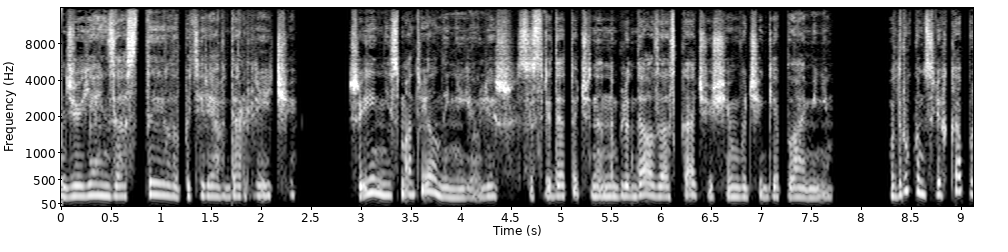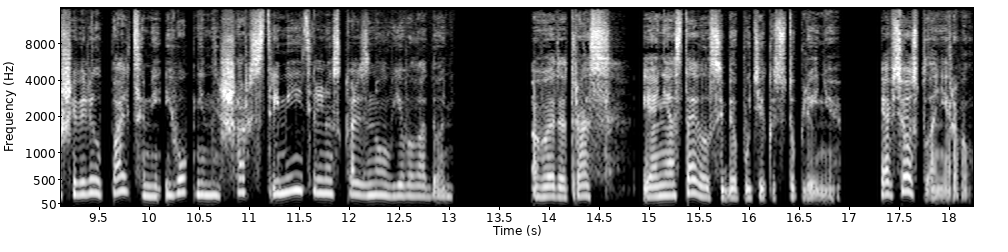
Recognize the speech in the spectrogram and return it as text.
Джуянь застыла, потеряв дар речи. Шиин не смотрел на нее, лишь сосредоточенно наблюдал за скачущим в очаге пламенем. Вдруг он слегка пошевелил пальцами, и огненный шар стремительно скользнул в его ладонь. В этот раз я не оставил себе пути к отступлению. Я все спланировал.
